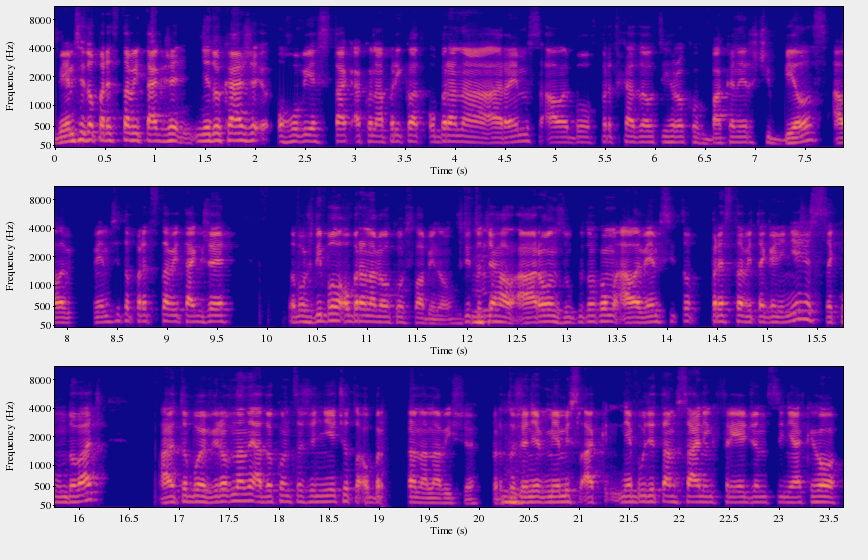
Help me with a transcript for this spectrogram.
Viem si to predstaviť tak, že nedokáže ho viesť tak, ako napríklad obrana Rams alebo v predchádzajúcich rokoch Buccaneers či Bills, ale viem si to predstaviť tak, že lebo vždy bola obrana veľkou slabinou. Vždy to mm-hmm. ťahal Aaron s útokom, ale viem si to predstaviť tak ani nie, že sekundovať, ale to bude vyrovnané a dokonca, že niečo tá obrana navyše. Pretože mm-hmm. nemysl, ak nebude tam signing free agency nejakého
